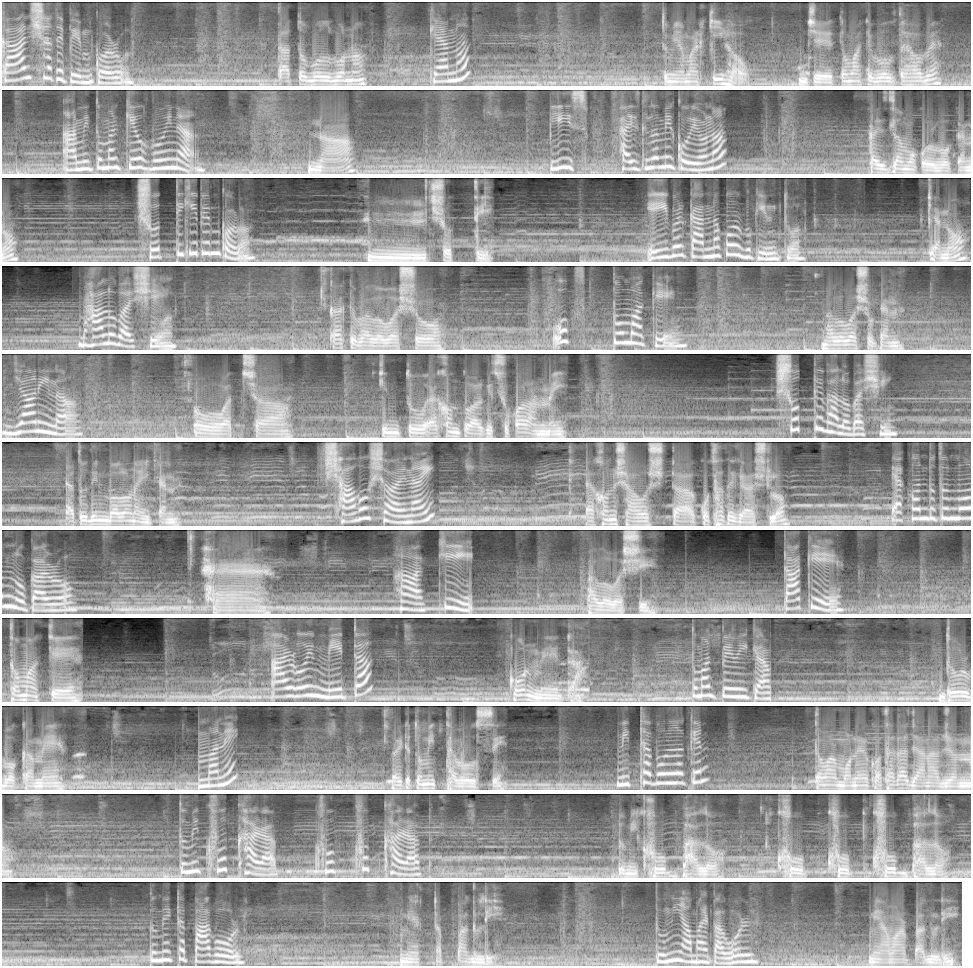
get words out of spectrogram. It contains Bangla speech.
কার সাথে প্রেম করো? তা তো বলব না। কেন? তুমি আমার কি হও যে তোমাকে বলতে হবে? আমি তোমার কেউ হই না। না। প্লিজ ফাইজলামি করিও না। ফাইজলামও করব কেন? সত্যি কি প্রেম করো? হুম সত্যি। এইবার কান্না করব কিন্তু। কেন? ভালোবাসি। কাকে ভালোবাসো? উফ তোমাকে। ভালোবাসো কেন? জানি না। ও আচ্ছা। কিন্তু এখন তো আর কিছু করার নেই। সত্যি ভালোবাসি। এতদিন বলো নাই কেন? সাহস হয় নাই? এখন সাহসটা কোথা থেকে আসলো? এখন তো তুমি অন্য কারও। হ্যাঁ। হ্যাঁ কি? ভালোবাসি। তাকে? তোমাকে। আর ওই মেয়েটা? কোন মেয়েটা? তোমার প্রেমিকা। দূর বোকা মেয়ে। মানে? ওইটা তো মিথ্যা বলছি। মিথ্যা বললা কেন? তোমার মনের কথাটা জানার জন্য। তুমি খুব খারাপ খুব খুব খারাপ। তুমি খুব ভালো খুব খুব খুব ভালো। তুমি একটা পাগল। তুমি একটা পাগলি। তুমি আমার পাগল। তুমি আমার পাগলি।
